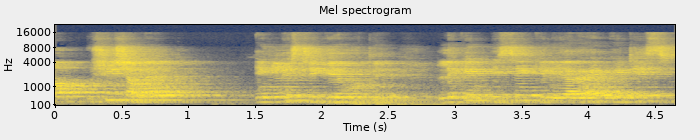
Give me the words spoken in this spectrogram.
हम उसी समय इंग्लिश सीखे होते। लेकिन इससे क्लियर है it is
